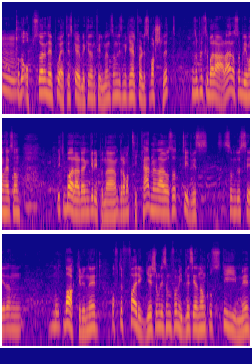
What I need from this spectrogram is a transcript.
Mm. Og det oppstår en del poetiske øyeblikk i den filmen som liksom ikke helt føles varslet, men som plutselig bare er der. Og så blir man helt sånn Ikke bare er det en gripende dramatikk her, men det er jo også tidvis, som du sier, en mot bakgrunner, ofte farger som liksom formidles gjennom kostymer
